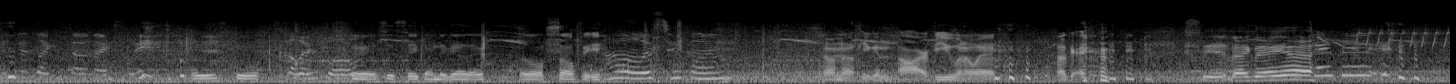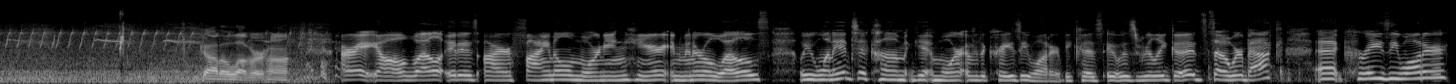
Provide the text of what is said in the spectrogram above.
This is like so nicely It is cool. colorful. Here, let's just take one together. A little selfie. Oh, let's take one. I don't know if you can. Oh, our view went away. okay. See it back there? Yeah. Right there. Gotta love her, huh? All right, y'all. Well, it is our final morning here in Mineral Wells. We wanted to come get more of the crazy water because it was really good. So we're back at Crazy Water.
